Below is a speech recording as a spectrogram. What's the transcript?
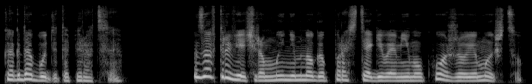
Когда будет операция? Завтра вечером мы немного простягиваем ему кожу и мышцу.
